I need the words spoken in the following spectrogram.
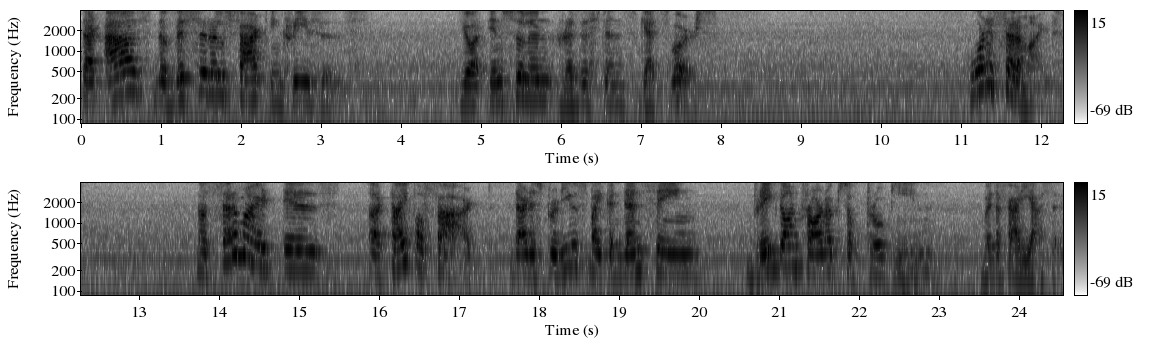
that as the visceral fat increases, your insulin resistance gets worse. What is ceramide? Now, ceramide is a type of fat that is produced by condensing breakdown products of protein with a fatty acid.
